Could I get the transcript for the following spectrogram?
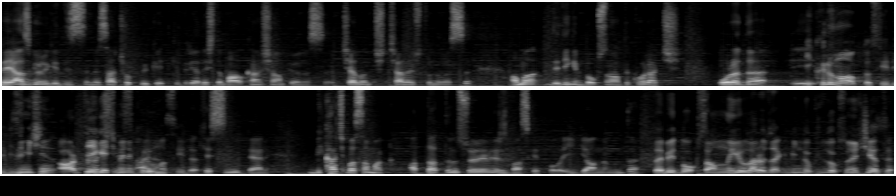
Beyaz Gölge dizisi mesela çok büyük etkidir. Ya da işte Balkan Şampiyonası, Challenge, Challenge turnuvası. Ama dediğin gibi 96 Koraç orada e, bir kırılma noktasıydı. Bizim için artıya geçmenin? Aynen. kırılmasıydı. kesinlikle yani birkaç basamak atlattığını söyleyebiliriz basketbola ilgi anlamında. Tabii 90'lı yıllar özellikle 1993 yazı.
